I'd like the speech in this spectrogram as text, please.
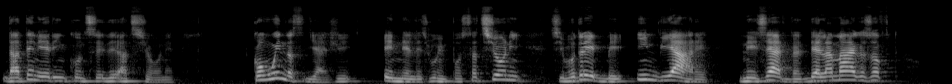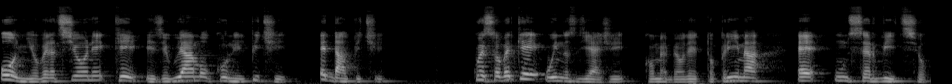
da tenere in considerazione. Con Windows 10 e nelle sue impostazioni si potrebbe inviare nei server della Microsoft ogni operazione che eseguiamo con il PC e dal PC. Questo perché Windows 10, come abbiamo detto prima, è un servizio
